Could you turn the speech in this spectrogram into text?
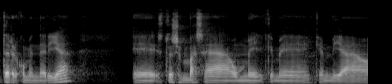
te recomendaría, eh, esto es en base a un mail que me, que envía,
